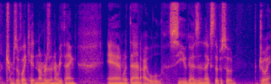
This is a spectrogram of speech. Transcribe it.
in terms of like hitting numbers and everything. And with that, I will see you guys in the next episode. Enjoy.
